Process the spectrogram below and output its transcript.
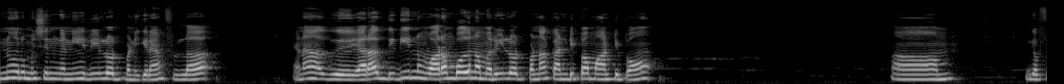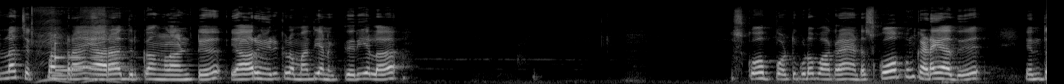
இன்னொரு மிஷின் கண்ணி ரீலோட் பண்ணிக்கிறேன் ஃபுல்லாக ஏன்னா அது யாராவது திடீர்னு வரும்போது நம்ம ரீலோட் பண்ணால் கண்டிப்பாக மாட்டிப்போம். இங்கே ஃபுல்லாக செக் பண்ணுறேன் யாராவது இருக்காங்களான்ட்டு. யாரும் இருக்கிற மாதிரி எனக்கு தெரியலை. ஸ்கோப் போட்டு கூட பார்க்குறேன் என்கிட்ட ஸ்கோப்பும் கிடையாது. எந்த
